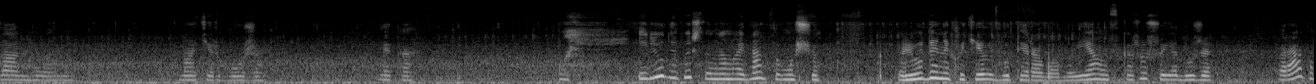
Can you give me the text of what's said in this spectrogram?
з ангелами. Матір Божа, яка. Ой. І люди вийшли на Майдан, тому що люди не хотіли бути рабами. Я вам скажу, що я дуже рада.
